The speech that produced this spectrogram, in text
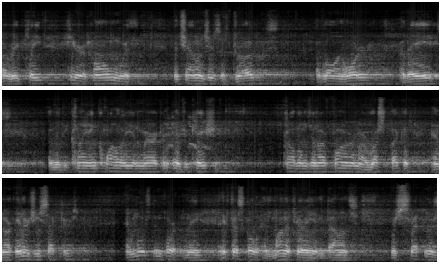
are replete here at home with the challenges of drugs, of law and order, of AIDS, of the declining quality in American education, problems in our farm, our rust bucket, and our energy sectors, and most importantly, a fiscal and monetary imbalance which threatens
